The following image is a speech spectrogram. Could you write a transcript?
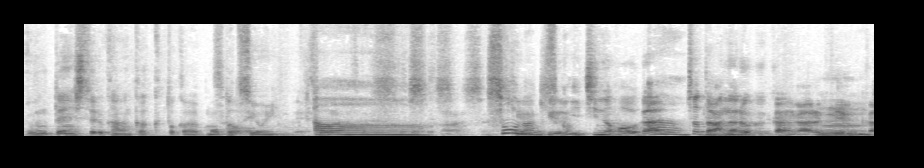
運転してる感覚とかもっと強いんで。そうなんです991の方がちょっとアナログ感があるっていうか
